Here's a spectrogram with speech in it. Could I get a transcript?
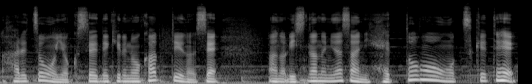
破裂音を抑制できるのかっていうのをですね、あのリスナーの皆さんにヘッドホンをつけて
